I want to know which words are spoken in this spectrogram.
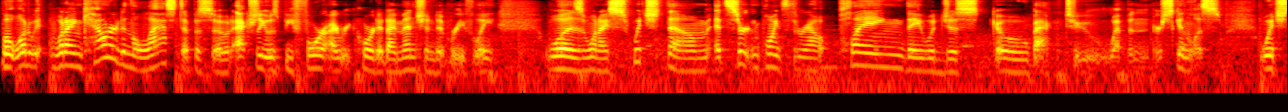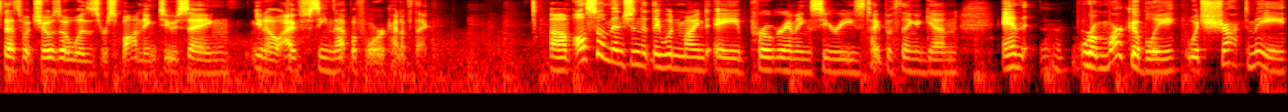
but what we, what I encountered in the last episode, actually it was before I recorded, I mentioned it briefly, was when I switched them at certain points throughout playing, they would just go back to weapon or skinless, which that's what Chozo was responding to, saying, you know, I've seen that before kind of thing. Um, also mentioned that they wouldn't mind a programming series type of thing again, and remarkably, which shocked me,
